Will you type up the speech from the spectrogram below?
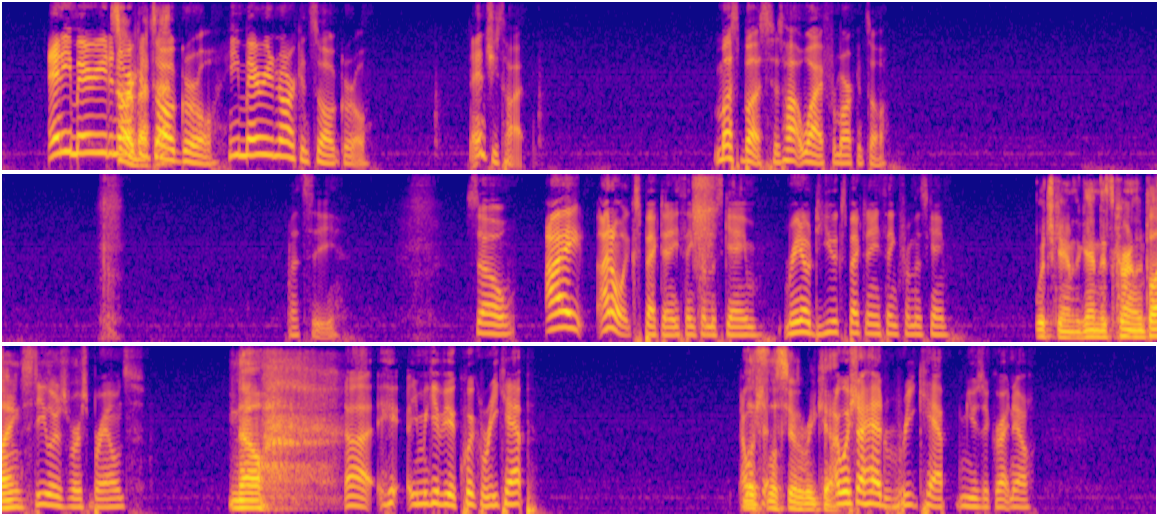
he married an Sorry Arkansas girl. He married an Arkansas girl, and she's hot. Must bust his hot wife from Arkansas. Let's see. So I I don't expect anything from this game. Reno, do you expect anything from this game? Which game? The game that's currently playing? Steelers versus Browns. No. Uh, here, let me give you a quick recap. I let's wish, let's hear the recap. I wish I had recap music right now.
